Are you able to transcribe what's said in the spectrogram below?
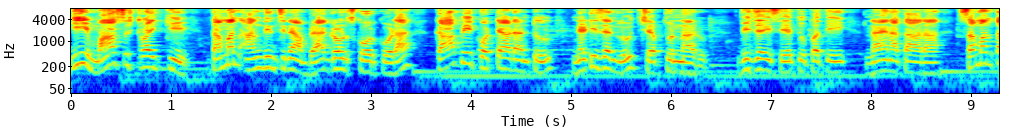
ఈ మాస్ స్ట్రైక్కి తమన్ అందించిన బ్యాక్గ్రౌండ్ స్కోర్ కూడా కాపీ కొట్టాడంటూ నెటిజన్లు చెప్తున్నారు. విజయ్ సేతుపతి నయనతార సమంత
